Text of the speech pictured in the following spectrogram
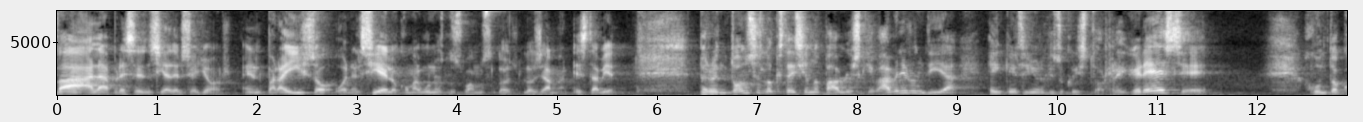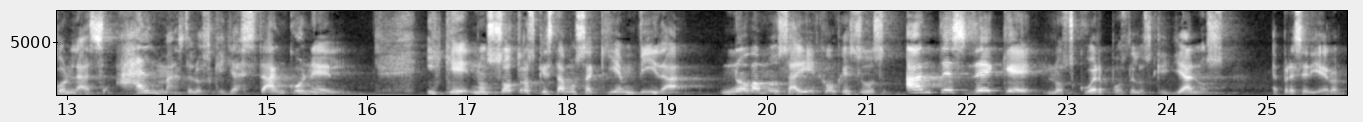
va a la presencia del Señor, en el paraíso o en el cielo, como algunos los, vamos, los, los llaman. Está bien. Pero entonces lo que está diciendo Pablo es que va a venir un día en que el Señor Jesucristo regrese junto con las almas de los que ya están con Él, y que nosotros que estamos aquí en vida, no vamos a ir con Jesús antes de que los cuerpos de los que ya nos precedieron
